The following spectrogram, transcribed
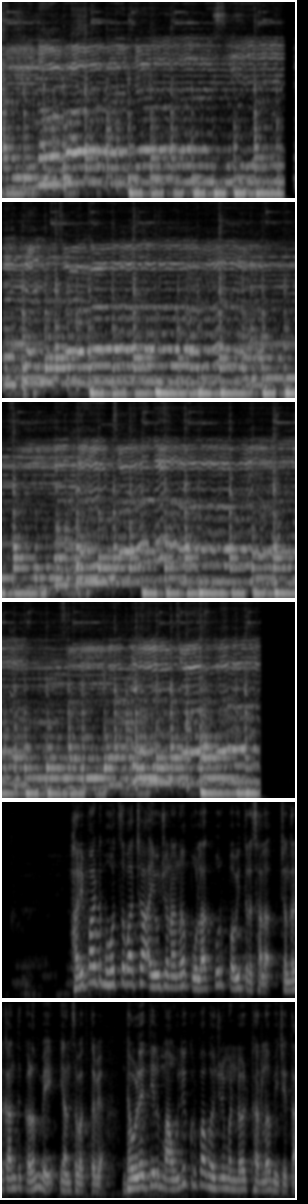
हरिपाठ महोत्सवाच्या आयोजनानं पोलादपूर पवित्र झालं. चंद्रकांत कळंबे यांचं वक्तव्य. ढवळेतील माऊली कृपा भजनी मंडळ ठरलं विजेता.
